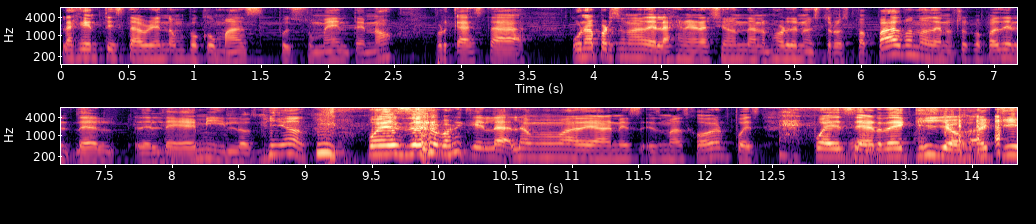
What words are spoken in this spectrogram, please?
la gente está abriendo un poco más pues su mente, ¿no? Porque hasta una persona de la generación, a lo mejor de nuestros papás, bueno, de nuestros papás, del, del, de Emi y los míos, puede ser porque la, la mamá de Anne es, más joven, pues puede ser de que yo aquí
